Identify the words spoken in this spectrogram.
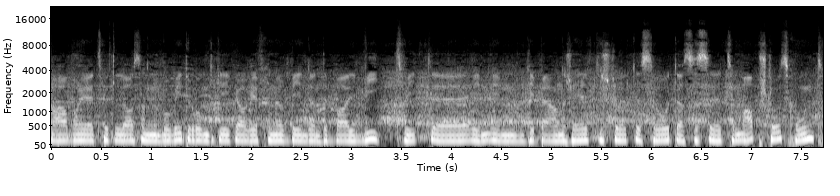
aber jetzt wieder Lausanne, wo wiederum den Gegenangriff unterbinden und der Ball weit, weit äh, in, in die Berner Schelte steht, so, dass es äh, zum Abstoß kommt.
